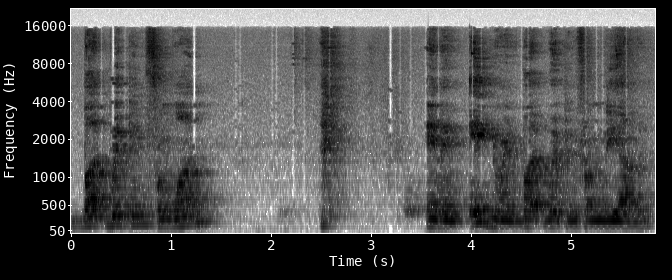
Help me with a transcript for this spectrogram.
butt whipping from one and an ignorant butt whipping from the other,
